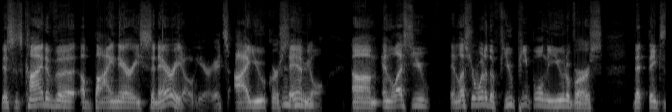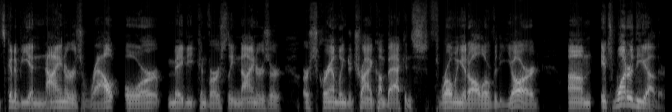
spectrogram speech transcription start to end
this is kind of a, a binary scenario here. It's Aiyuk or Mhm. Samuel." Um, unless you unless you're one of the few people in the universe that thinks it's going to be a Niners route, or maybe conversely, Niners are are scrambling to try and come back and throwing it all over the yard. Um, it's one or the other,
